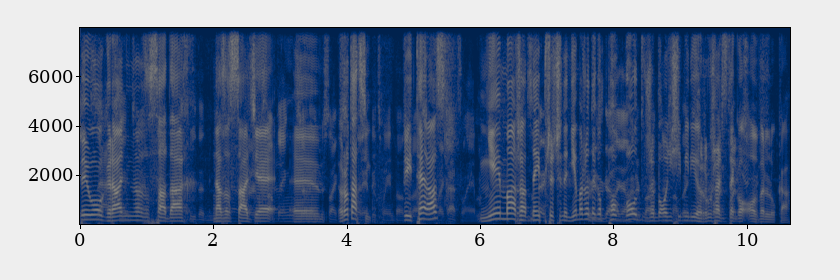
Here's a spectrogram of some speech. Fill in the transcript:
było granie na zasadach, na zasadzie it rotacji. Czyli teraz nie ma żadnej przyczyny, nie ma żadnego powodu, 100 żeby oni się mieli ruszać z tego Overlooka.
